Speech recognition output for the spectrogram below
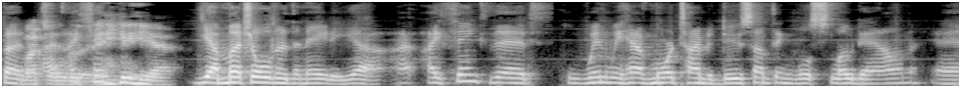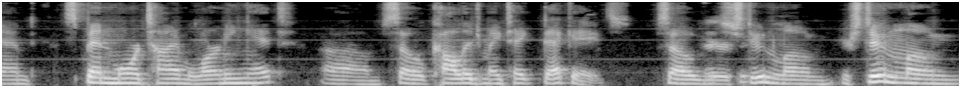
But much I- older I, than think, 80, Yeah, yeah, much older than 80. Yeah, I, I think that when we have more time to do something, we'll slow down and spend more time learning it. Um, so college may take decades. So your true. student loan, your student loan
